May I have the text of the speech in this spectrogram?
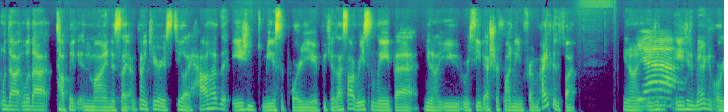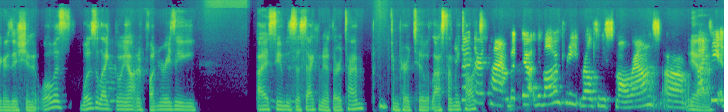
with that with that topic in mind, it's like I'm kind of curious too, like how have the Asian community supported you? Because I saw recently that you know you received extra funding from Hyphen Fund, you know, an Yeah. Asian Asian American organization. What was what was it like going out and fundraising? I assume this is the second or third time compared to last time we talked. third time, but they've all been pretty relatively small rounds. Um, Yeah. I'd say a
